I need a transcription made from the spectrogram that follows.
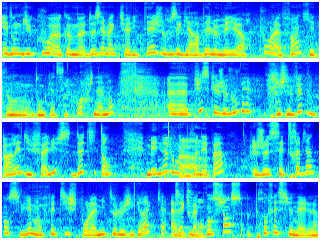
Et donc, du coup, euh, comme deuxième actualité, je vous ai gardé le meilleur pour la fin, qui est donc, donc assez court finalement. Euh, puisque je, vous vais, je vais vous parler du phallus de Titan. Mais ne vous Ah. méprenez pas, je sais très bien concilier mon fétiche pour la mythologie grecque avec ma conscience professionnelle.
